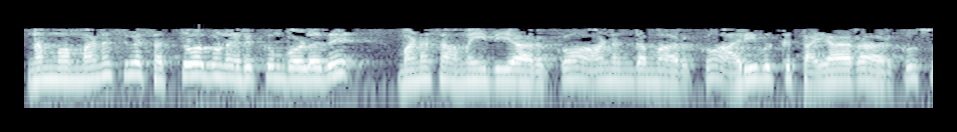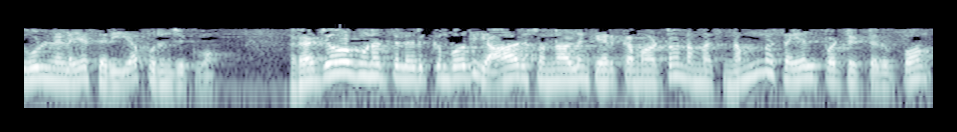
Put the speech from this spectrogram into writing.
நம்ம மனசுல சத்துவ குணம் இருக்கும் பொழுது மனசு அமைதியா இருக்கும் ஆனந்தமா இருக்கும் அறிவுக்கு தயாரா இருக்கும் சூழ்நிலைய சரியா புரிஞ்சுக்குவோம். ரஜோகுணத்தில் இருக்கும்போது யாரு சொன்னாலும் கேட்க மாட்டோம். நம்ம நம்ம செயல்பட்டுட்டு இருப்போம்.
